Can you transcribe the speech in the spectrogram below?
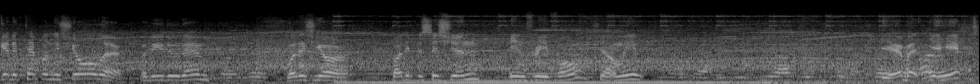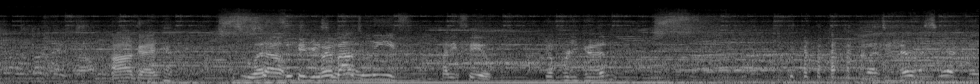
get a tap on the shoulder. What do you do then? What is your body position in free fall? Show me. Yeah, but your hips? Ah, okay. So, we're about to leave. How do you feel? Feel pretty good. Not too nervous yet, but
